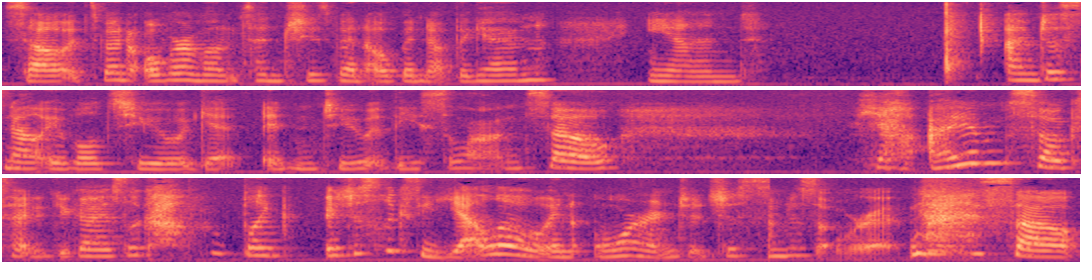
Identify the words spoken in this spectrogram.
So it's been over a month since she's been opened up again and I'm just now able to get into the salon. So yeah i am so excited you guys look how like it just looks yellow and orange it's just i'm just over it so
